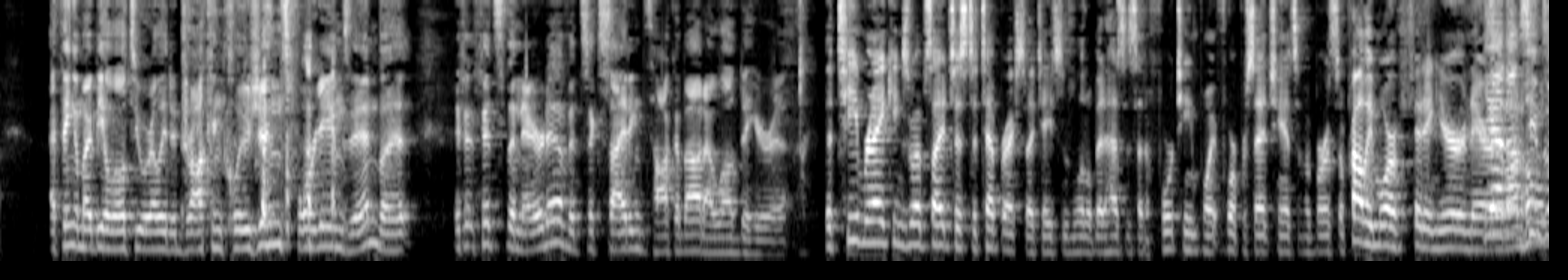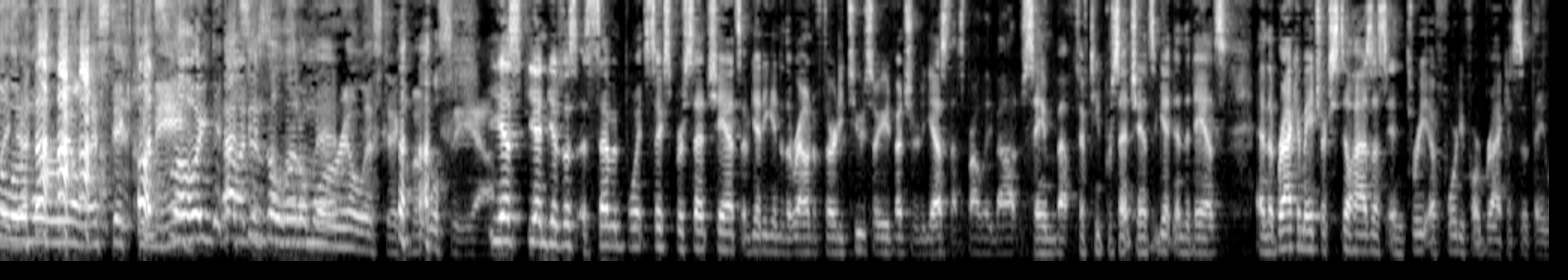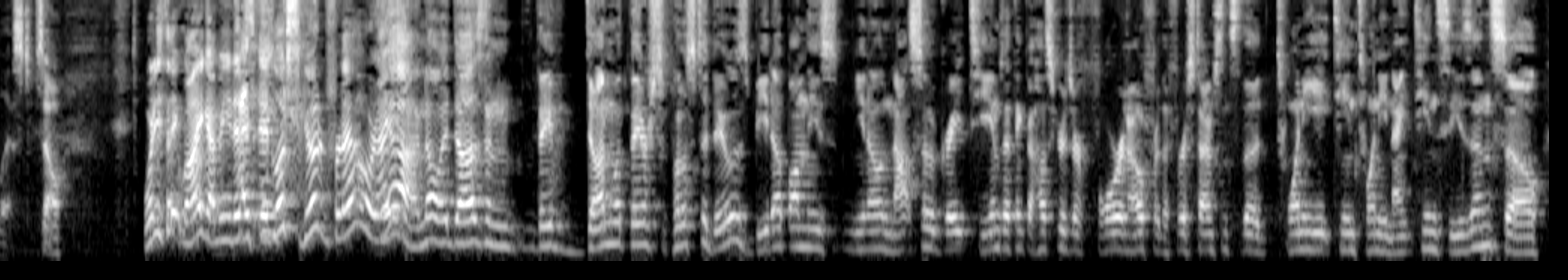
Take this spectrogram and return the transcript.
I think it might be a little too early to draw conclusions four games in, but if it fits the narrative, it's exciting to talk about. I love to hear it the team rankings website, just to temper expectations a little bit, has us at a 14.4% chance of a berth. So probably more fitting your narrative. Yeah, that seems a little more realistic to me. Slowing down that seems a little, little more realistic, but we'll see. Yeah. ESPN gives us a 7.6% chance of getting into the round of 32. So you'd venture to guess that's probably about the same, about 15% chance of getting in the dance. And the bracket matrix still has us in three of 44 brackets that they list. So what do you think, Mike? I mean, I think, it looks good for now, right? Yeah, no, it does, and they've done what they're supposed to do: is beat up on these, you know, not so great teams. I think the Huskers are four and zero oh for the first time since the 2018-2019 season. So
